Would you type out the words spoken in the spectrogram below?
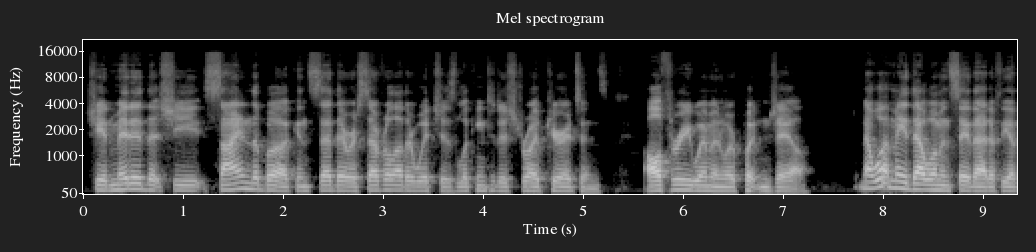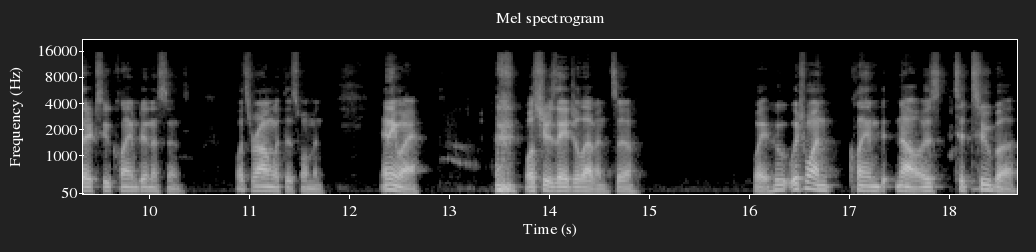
She admitted that she signed the book and said there were several other witches looking to destroy Puritans. All three women were put in jail. Now, what made that woman say that if the other two claimed innocence? What's wrong with this woman? Anyway, well, she was age 11, so wait, who? Which one claimed? No, it was Tituba.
